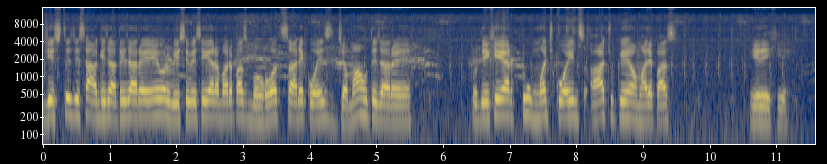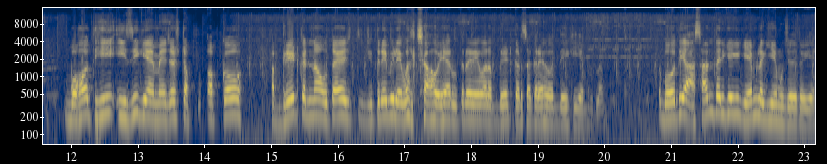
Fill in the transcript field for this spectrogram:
जैसे जैसे आगे जाते जा रहे हैं और वैसे वैसे यार हमारे पास बहुत सारे कोइंस जमा होते जा रहे हैं। तो देखिए यार टू मच कोइंस आ चुके हैं हमारे पास। ये देखिए बहुत ही इजी गेम है। जस्ट अप, आपको अपग्रेड करना होता है, जितने भी लेवल चाहो यार, उतने लेवल अपग्रेड कर सक रहे हो, देखिए मतलब। तो बहुत ही आसान तरीके की गेम लगी है मुझे तो ये।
